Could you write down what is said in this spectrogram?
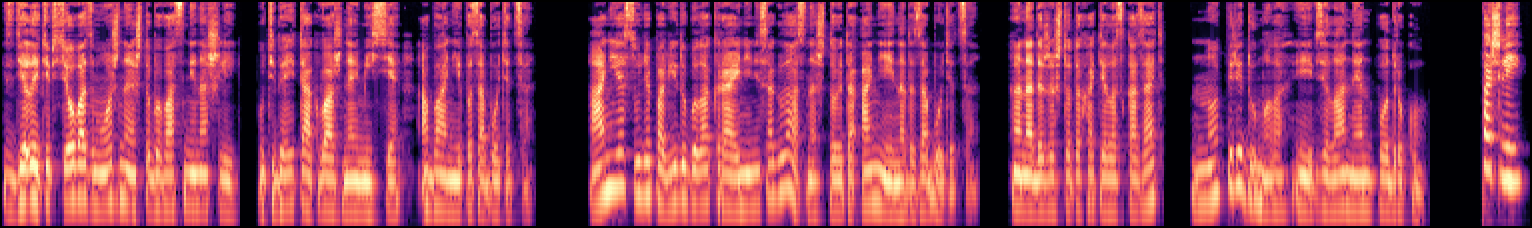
Сделайте все возможное, чтобы вас не нашли. У тебя и так важная миссия – об Анье позаботиться». Аня, судя по виду, была крайне не согласна, что это о ней надо заботиться. Она даже что-то хотела сказать, но передумала и взяла Нэн под руку. «Пошли»,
